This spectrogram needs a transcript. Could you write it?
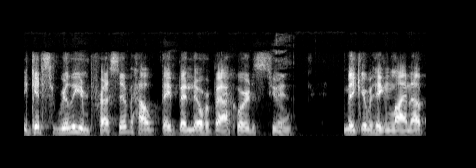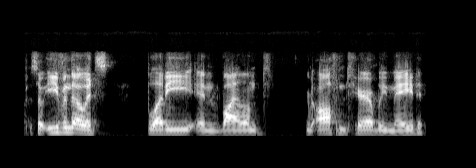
It gets really impressive how they bend over backwards to Yeah. make everything line up. So even though it's bloody and violent often terribly made,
